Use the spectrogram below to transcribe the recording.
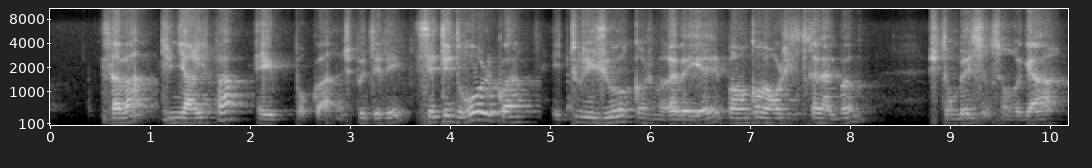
ça va? Tu n'y arrives pas? Et pourquoi? Je peux t'aider? C'était drôle, quoi. Et tous les jours, quand je me réveillais, pendant qu'on enregistrait l'album, je tombais sur son regard.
